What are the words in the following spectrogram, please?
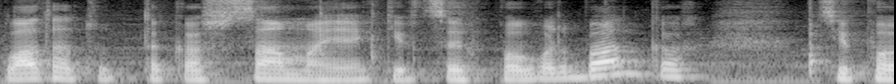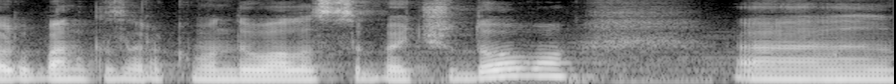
плата тут така ж сама, як і в цих павербанках. Ці павербанки зарекомендували себе чудово. Е,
